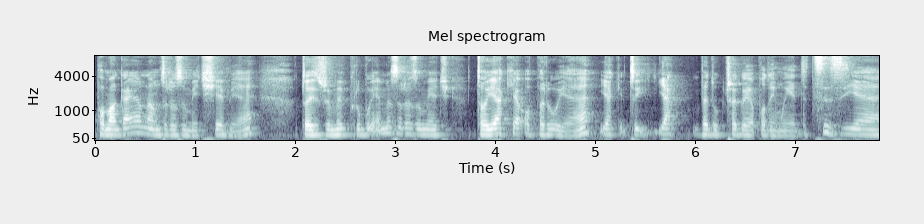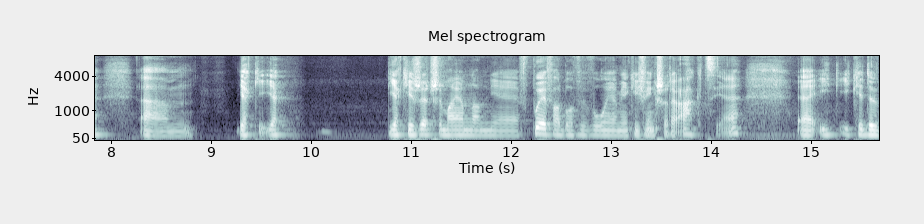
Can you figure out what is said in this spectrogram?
pomagają nam zrozumieć siebie, to jest, że my próbujemy zrozumieć to, jak ja operuję, jak, jak, według czego ja podejmuję decyzje, um, jak, jak, jakie rzeczy mają na mnie wpływ albo wywołują jakieś większe reakcje. E, I, I, kiedy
